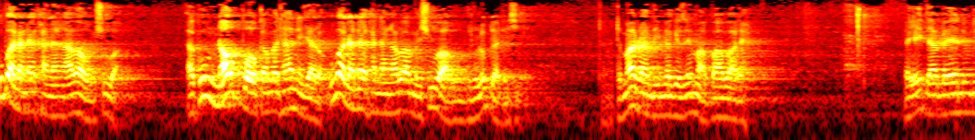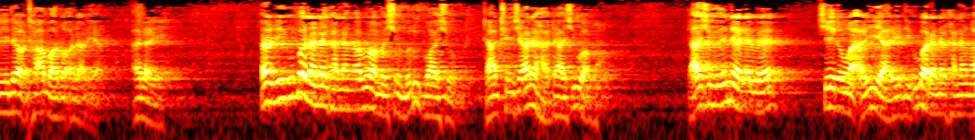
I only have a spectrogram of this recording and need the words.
ဥပါဒณะခန္ဓာ၅ပါးကိုရှုရအခုနောက်ပေါ်ကမ္မထာနေကြတော့ဥပါဒณะခန္ဓာ၅ပါးမရှုရဘူးဘယ်လိုလုပ်ပြတယ်ရှိဓမ္မရန်ဒီမဂ္ဂဇင်းမှာပါပါတယ်အယိတပဲလူတွေတော့ထားပါတော့အဲ့ဒါတွေအဲ့ဒါတွေအဲ့ဒီဥပါဒณะခန္ဓာ၅ပါးမရှုဘုရုသွားရှုဒါထင်ရှားတဲ့ဟာဒါရှုရမှာဒါရှုရင်းနဲ့လည်းပဲရှေးတုန်းကအရိယာတွေဒီဥပါဒณะခန္ဓာ၅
